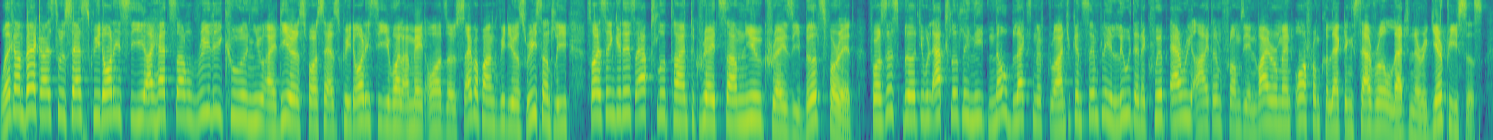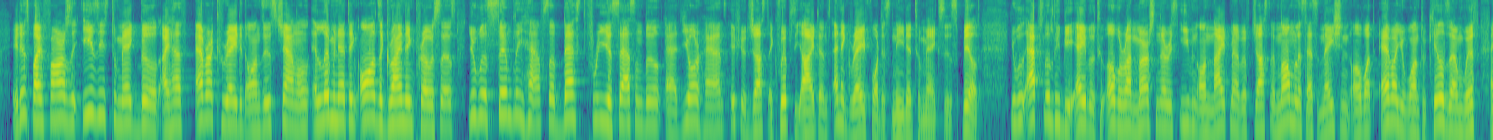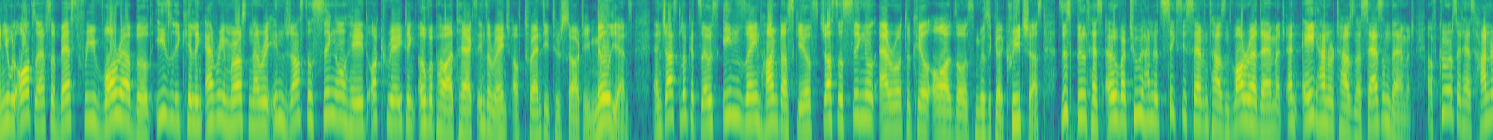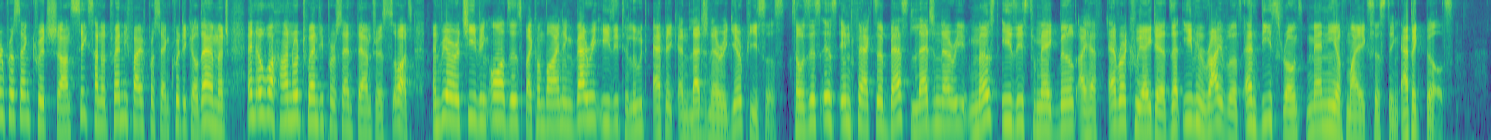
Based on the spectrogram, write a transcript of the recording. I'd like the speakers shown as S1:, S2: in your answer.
S1: Welcome back guys to Assassin's Creed Odyssey. I had some really cool new ideas for Assassin's Creed Odyssey while I made all those Cyberpunk videos recently, so I think it is absolute time to create some new crazy builds for it. For this build you will absolutely need no blacksmith grind, you can simply loot and equip every item from the environment or from collecting several legendary gear pieces. It is by far the easiest to make build I have ever created on this channel, eliminating all the grinding process. You will simply have the best free assassin build at your hands if you just equip the items and engrave what is needed to make this build. You will absolutely be able to overrun mercenaries even on Nightmare with just a normal assassination or whatever you want to kill them with and you will also have the best free warrior build, easily killing every mercenary in just a single hit or creating overpower attacks in the range of 20 to 30 millions. And just look at those insane hunter skills, just a single arrow to kill all those mythical creatures. This build has over 267,000 warrior damage and 800,000 assassin damage. Of course it has 100% 100% crit chance, 625% critical damage and over 120% damage swords. And we are achieving all this by combining very easy to loot epic and legendary gear pieces. So this is in fact the best legendary, most easiest to make build I have ever created that even rivals and dethrones many of my existing epic builds.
